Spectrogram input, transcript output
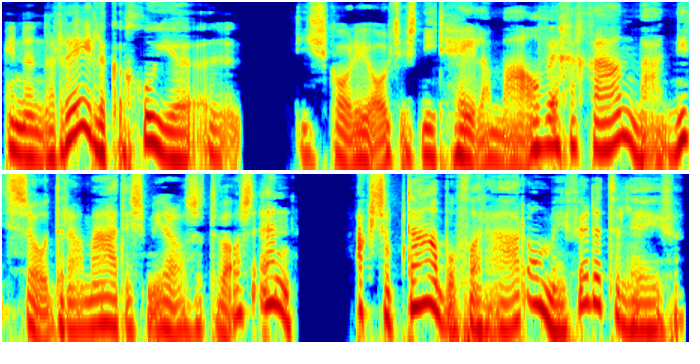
in een redelijke goede. Uh, die scoliose is niet helemaal weggegaan, maar niet zo dramatisch meer als het was. En acceptabel voor haar om mee verder te leven.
